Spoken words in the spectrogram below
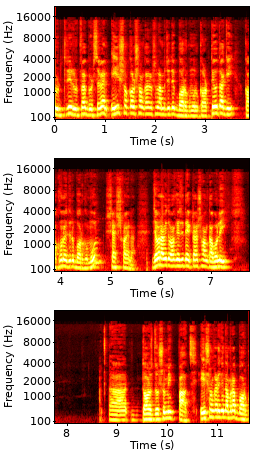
root three root five root seven এই সকল সংখ্যা আসলে আমি যদি বর্গমূল করতেও থাকি, কখনো এদের বর্গমূল শেষ হয় না। যেমন আমি তোমাকে যদি একটা সংখ্যা বলি দশ দশমিক পাঁচ। এই সংখ্যাটা কিন্তু আমরা বর্গ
